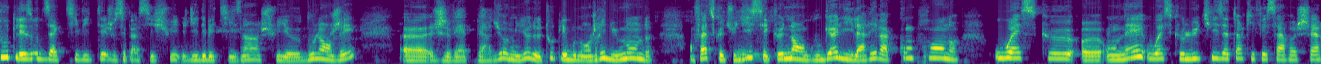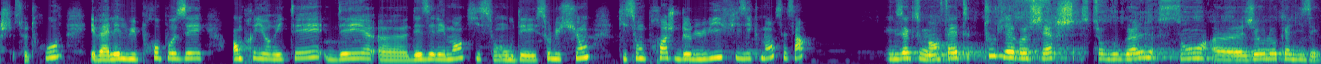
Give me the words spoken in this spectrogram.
toutes les autres activités. Je ne sais pas si je suis, je dis des bêtises, hein, je suis euh, boulanger. Euh, je vais être perdu au milieu de toutes les boulangeries du monde. En fait, ce que tu dis, c'est que non, Google, il arrive à comprendre où est-ce que euh, on est, où est-ce que l'utilisateur qui fait sa recherche se trouve, et va aller lui proposer en priorité des, euh, des éléments qui sont ou des solutions qui sont proches de lui physiquement, c'est ça? Exactement. En fait, toutes les recherches sur Google sont géolocalisées.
